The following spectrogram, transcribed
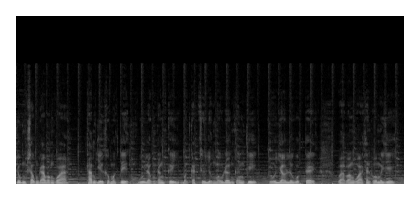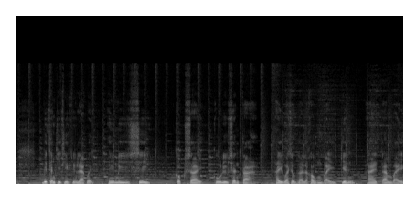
chung sống đa văn hóa, tham dự không mất tiền, vui lòng đăng ký bằng cách sử dụng mẫu đơn đăng ký của giao lưu quốc tế và văn hóa thành phố Meiji. Biết thêm chi tiết liên lạc với Himishi Kokusai Kuryu Center hay qua số điện thoại là 079 287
